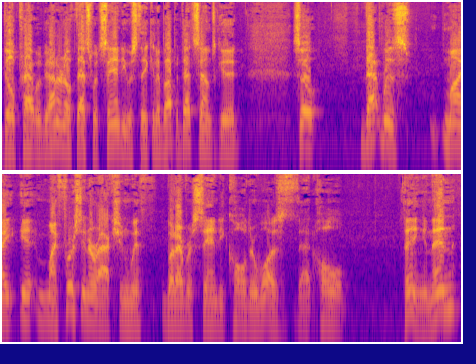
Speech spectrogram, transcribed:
Bill Pratt would be. I don't know if that's what Sandy was thinking about, but that sounds good. So that was my my first interaction with whatever Sandy Calder was. That whole thing, and then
